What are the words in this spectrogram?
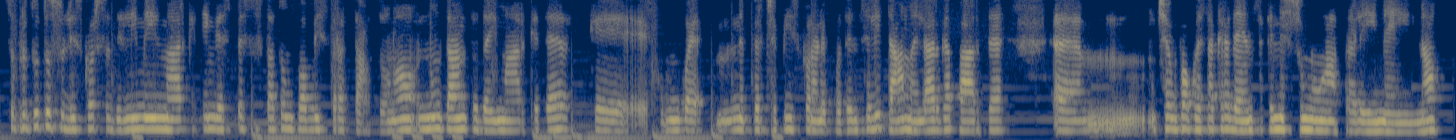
soprattutto sul discorso dell'email marketing è spesso stato un po' bistrattato, no? non tanto dai marketer che comunque ne percepiscono le potenzialità, ma in larga parte ehm, c'è un po' questa credenza che nessuno apra le email, no?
